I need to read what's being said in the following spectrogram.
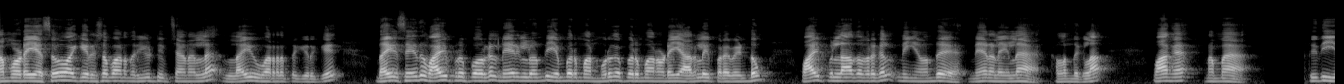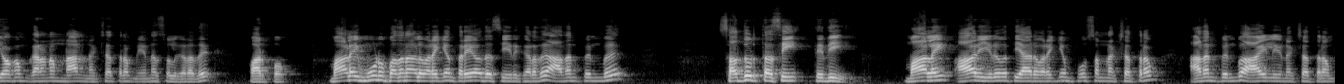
நம்மளுடைய சிவவாக்கிய ரிஷபானந்தர் யூடியூப் சேனலில் லைவ் வர்றதுக்கு இருக்குது தயவுசெய்து வாய்ப்பு இருப்பவர்கள் நேரில் வந்து எம்பெருமான் முருகப்பெருமானுடைய அருளை பெற வேண்டும். வாய்ப்பு இல்லாதவர்கள் நீங்கள் வந்து நேரலையில் கலந்துக்கலாம். வாங்க நம்ம திதி யோகம் கரணம் நாள் நட்சத்திரம் என்ன சொல்கிறது பார்ப்போம். மாலை மூணு பதினாலு வரைக்கும் திரையோதசி இருக்கிறது. அதன் பின்பு சதுர்த்தசி திதி. மாலை ஆறு இருபத்தி ஆறு வரைக்கும் பூசம் நட்சத்திரம் அதன் பின்பு ஆயிலிய நட்சத்திரம்.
